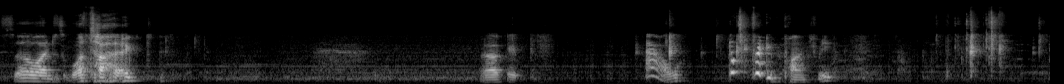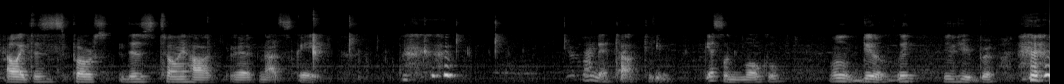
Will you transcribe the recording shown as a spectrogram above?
So I just what the heck? Okay. Ow! Don't freaking punch me. Oh wait, this is supposed. This is Tony Hawk, uh, not Skate. I'm gonna talk to you. Guess I'm local. Oh, deal with you, bro. I go to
